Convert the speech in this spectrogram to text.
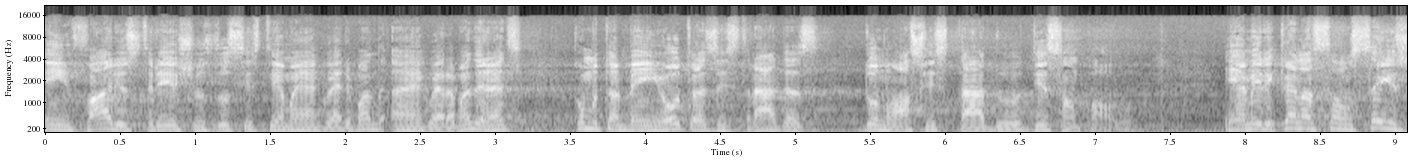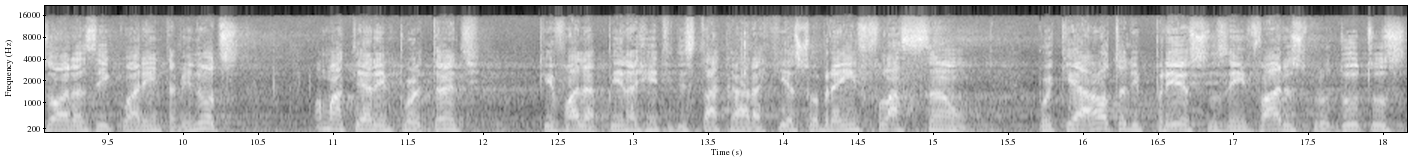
em vários trechos do sistema Anhanguera Bandeirantes, como também em outras estradas do nosso estado de São Paulo. Em Americana são 6 horas e 40 minutos. Uma matéria importante que vale a pena a gente destacar aqui é sobre a inflação, porque a alta de preços em vários produtos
